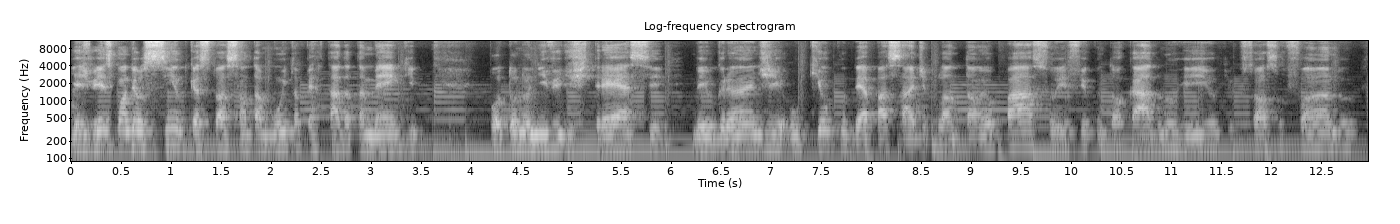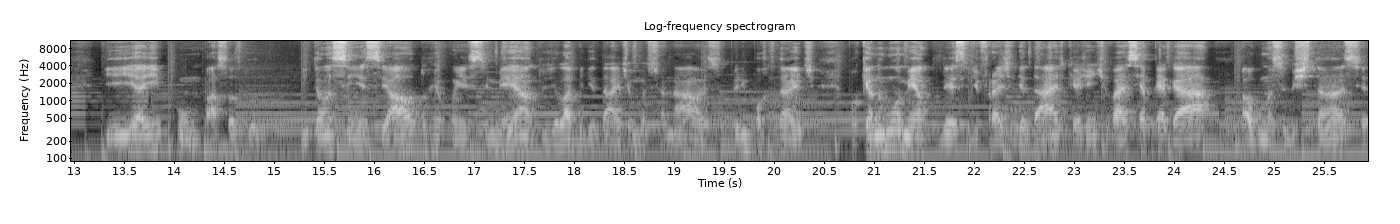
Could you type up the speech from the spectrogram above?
E às vezes quando eu sinto que a situação está muito apertada também, que estou no nível de estresse, meio grande, o que eu puder passar de plantão eu passo e fico intocado no Rio, fico só surfando e aí, pum, passou tudo. Então, assim, esse auto-reconhecimento de labilidade emocional é super importante, porque é no momento desse de fragilidade que a gente vai se apegar a alguma substância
